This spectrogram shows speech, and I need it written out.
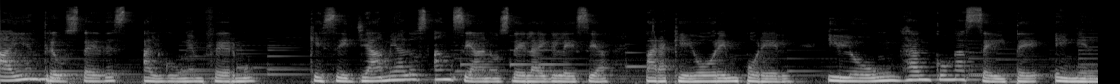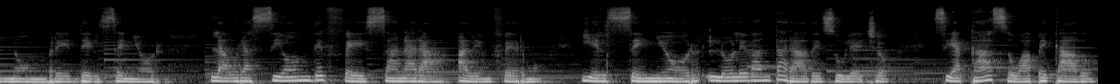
¿Hay entre ustedes algún enfermo? Que se llame a los ancianos de la iglesia para que oren por él y lo unjan con aceite en el nombre del Señor. La oración de fe sanará al enfermo y el Señor lo levantará de su lecho. Si acaso ha pecado,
